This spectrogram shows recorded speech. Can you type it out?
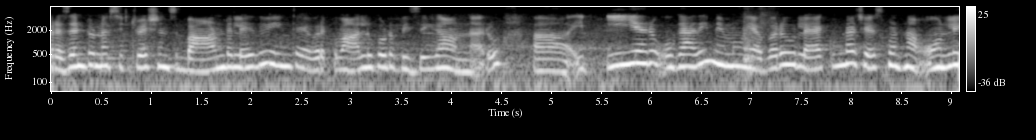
ప్రజెంట్ ఉన్న సిచ్యువేషన్స్ బాగుండలేదు. ఇంకా ఎవరికి వాళ్ళు కూడా బిజీగా ఉన్నారు. ఈ- ఇయర్ ఉగాది మేము ఎవరు లేకుండా చేసుకుంటున్నాం. ఓన్లీ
